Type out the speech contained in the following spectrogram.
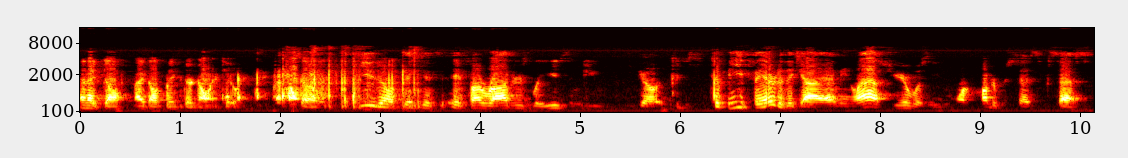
and I don't. I don't think they're going to. So You don't think if if uh, Rodgers leaves and you go? To be fair to the guy, I mean, last year was a 100% success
